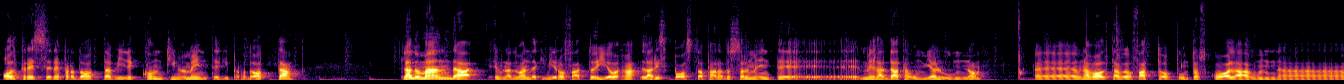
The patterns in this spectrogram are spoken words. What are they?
oltre a essere prodotta viene continuamente riprodotta la domanda è una domanda che mi ero fatto io, ma la risposta paradossalmente eh, me l'ha data un mio alunno. Eh, una volta avevo fatto appunto a scuola una,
